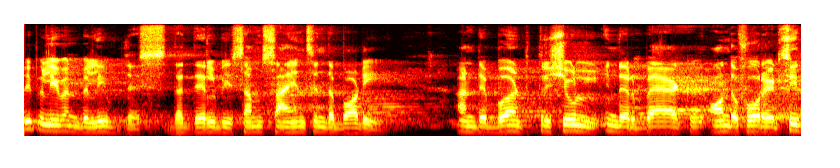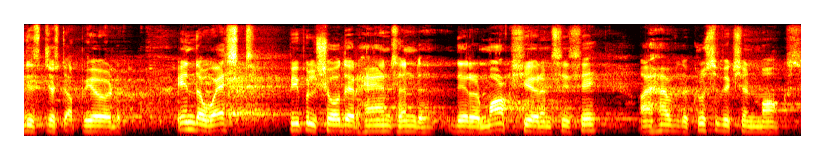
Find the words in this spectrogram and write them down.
People even believe this, that there'll be some science in the body and they burnt Trishul in their back, on the forehead, see this just appeared. In the West, people show their hands and there are marks here and they say, I have the crucifixion marks,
